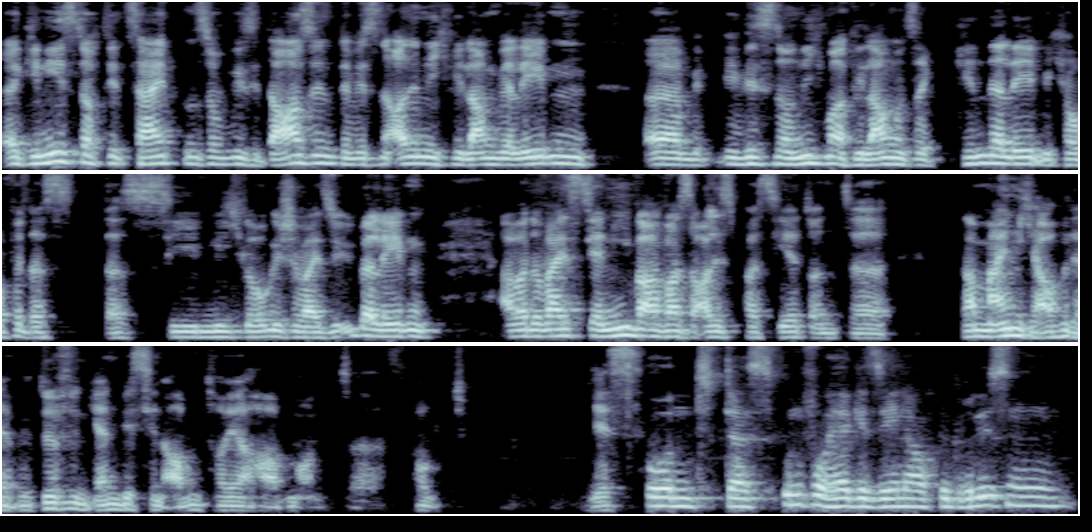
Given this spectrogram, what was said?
äh, genießt doch die Zeiten so, wie sie da sind. Wir wissen alle nicht, wie lange wir leben. Äh, wir wissen noch nicht mal, wie lange unsere Kinder leben. Ich hoffe, dass, dass sie mich logischerweise überleben. Aber du weißt ja nie, was alles passiert. Und äh, da meine ich auch wieder, wir dürfen gern ein bisschen Abenteuer haben und äh, Punkt. Yes. Und das Unvorhergesehene auch begrüßen,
